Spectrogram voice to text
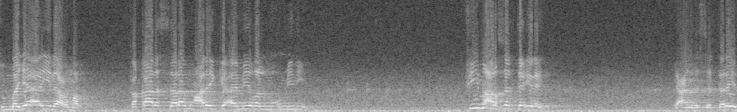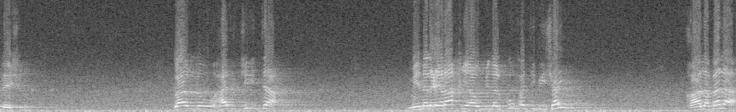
ثم جاء إلى عمر. فقال السلام عليك أمير المؤمنين. فيما أرسلت إلي. يعني رسلت لي ليش؟ قال له هل جئت من العراق أو من الكوفة بشيء؟ قال بلى.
